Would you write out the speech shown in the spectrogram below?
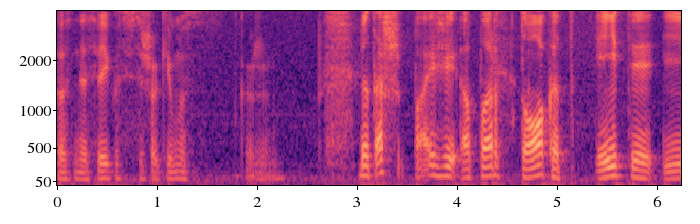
tos nesveikus įsišokimus, kur... Bet aš, pavyzdžiui, apart to, kad eiti į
